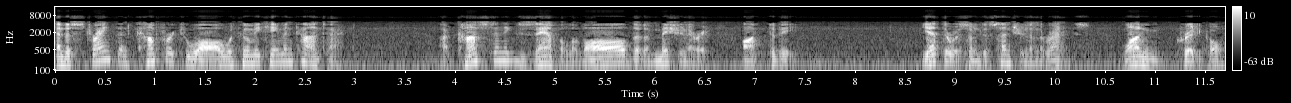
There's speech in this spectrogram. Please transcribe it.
and a strength and comfort to all with whom he came in contact. A constant example of all that a missionary ought to be. Yet there was some dissension in the ranks. One critical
